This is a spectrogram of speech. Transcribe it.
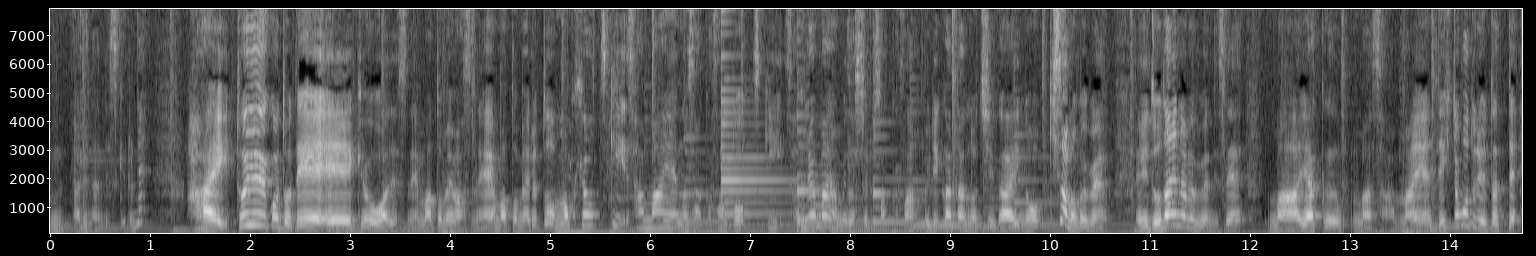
うん、あれなんですけどね。はい。ということで、えー、今日はですねまとめますね。まとめると目標月3万円の作家さんと月30万円を目指している作家さん売り方の違いの基礎の部分、えー、土台の部分ですね、まあ、約、まあ、3万円って一言で言ったって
